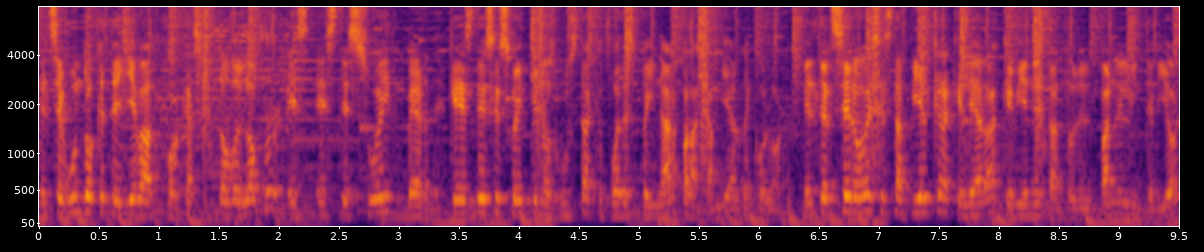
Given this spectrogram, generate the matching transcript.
El segundo que te lleva por casi todo el upper es este suede verde, que es de ese suede que nos gusta que puedes peinar para cambiar de color. El tercero es esta piel craqueleada que viene tanto en el panel interior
